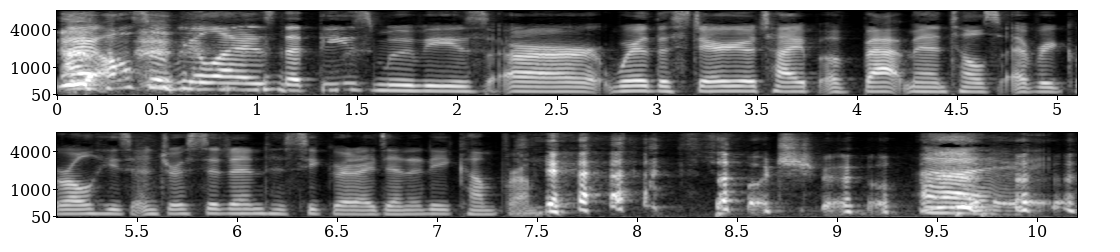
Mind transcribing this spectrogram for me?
I also realized that these movies are where the stereotype of Batman tells every girl he's interested in his secret identity come from. Yeah, so true. Uh,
